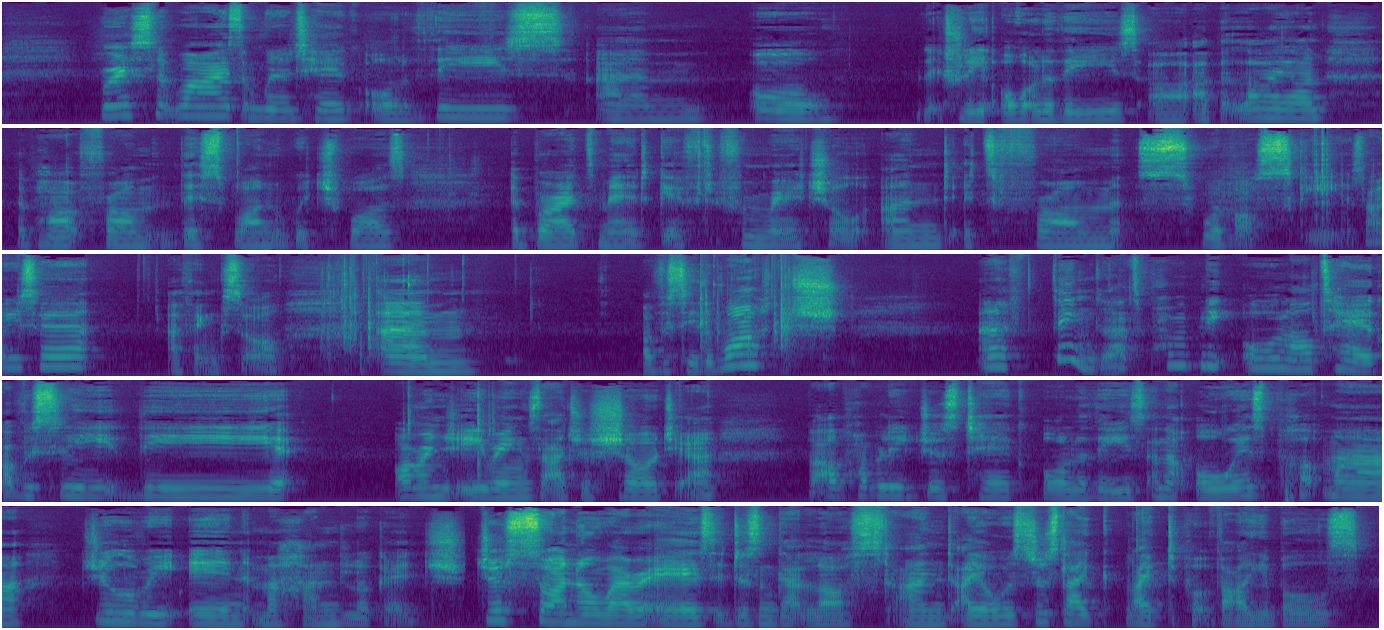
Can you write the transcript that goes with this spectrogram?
Bracelet wise I'm going to take all of these um, all literally all of these are Abbott Lyon apart from this one which was a bridesmaid gift from Rachel and it's from Swarovski. Is that how you say it? I think so. Um, obviously the watch. And I think that's probably all I'll take. Obviously the orange earrings that I just showed you but I'll probably just take all of these and I always put my jewellery in my hand luggage. Just so I know where it is it doesn't get lost and I always just like like to put valuables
